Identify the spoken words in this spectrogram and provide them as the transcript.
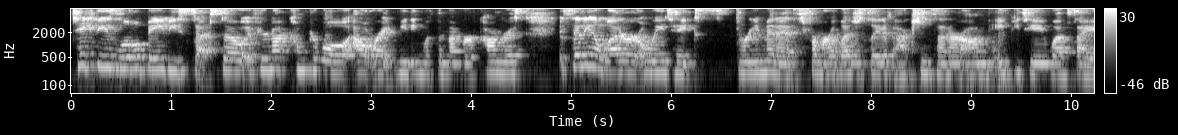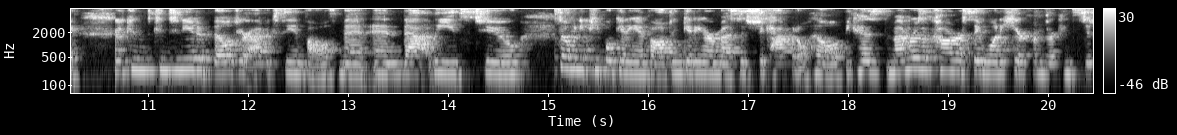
take these little baby steps. So if you're not comfortable outright meeting with a member of Congress, sending a letter only takes three minutes from our Legislative Action Center on the APTA website. You can continue to build your advocacy involvement, and that leads to so many people getting involved and getting our message to Capitol Hill because the members of Congress, they want to hear from their constituents.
